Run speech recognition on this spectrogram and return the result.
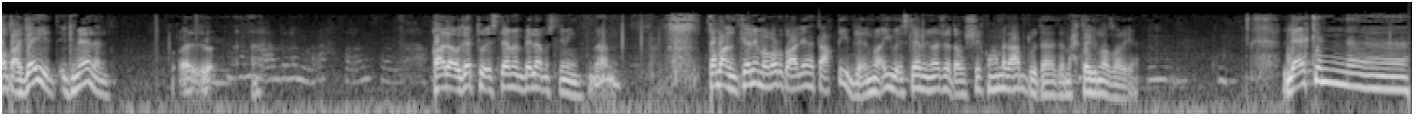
وضع جيد اجمالا. قال وجدت إسلاما بلا مسلمين. طبعا الكلمة برضو عليها تعقيب لأنه أي إسلام وجده الشيخ محمد عبده ده, ده محتاج نظر يعني. لكن آه،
